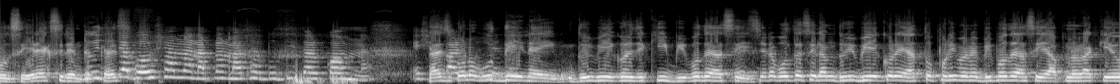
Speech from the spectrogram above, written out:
বলছি এর অ্যাক্সিডেন্টের দুই গাইস দুইটা বউ সামলান আপনার মাথার বুদ্ধি তো আর কম না। গাইস কোনো বুদ্ধি বুদ্ধি নেই। দুই বিয়ে করে যে কি বিপদে আছি? যেটা বলতেছিলাম দুই বিয়ে করে এত পরিমাণে বিপদে আছি আপনারা কেউ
